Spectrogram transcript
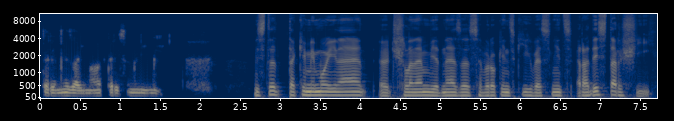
který mě zajímá, který se mi líbí. Vy jste taky mimo jiné eh, členem jedné ze severokinských vesnic Rady starších,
